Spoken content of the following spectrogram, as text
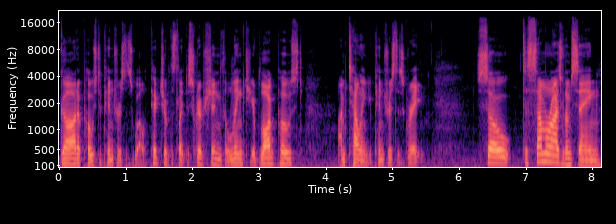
gotta post to Pinterest as well. A picture with a slight description with a link to your blog post. I'm telling you, Pinterest is great. So to summarize what I'm saying,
